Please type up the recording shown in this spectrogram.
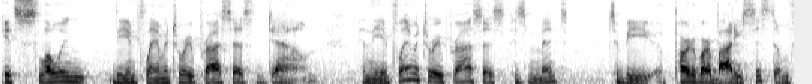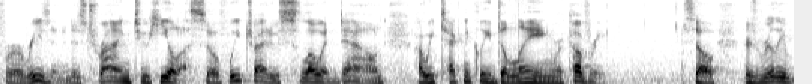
it's slowing the inflammatory process down. And the inflammatory process is meant to be a part of our body system for a reason. It is trying to heal us. So, if we try to slow it down, are we technically delaying recovery? So there's really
